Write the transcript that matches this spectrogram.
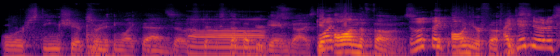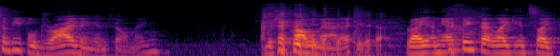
or steamships or anything like that. So ste- step up your game, guys. Get on the phones. It looked Get like on your phones. I did notice some people driving and filming, which is problematic, Yeah. right? I mean, I think that like it's like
